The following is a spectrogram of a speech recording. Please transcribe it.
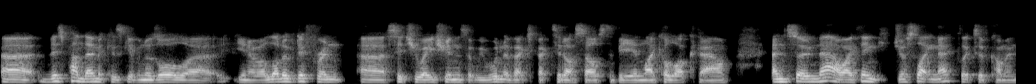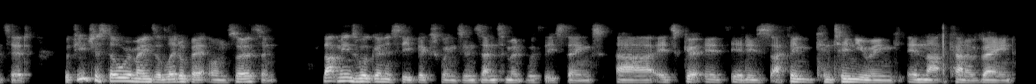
uh, this pandemic has given us all, uh, you know, a lot of different uh, situations that we wouldn't have expected ourselves to be in, like a lockdown. And so now I think, just like Netflix have commented, the future still remains a little bit uncertain. That means we're going to see big swings in sentiment with these things. Uh, it's good. It, it is, I think, continuing in that kind of vein.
